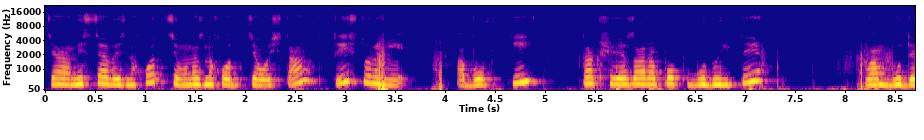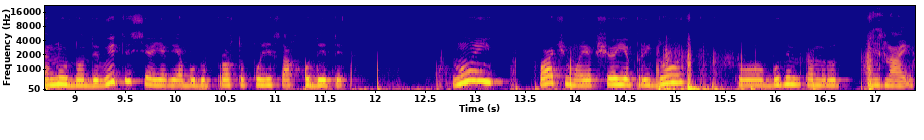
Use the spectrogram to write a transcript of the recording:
ця місцевість знаходиться. Вона знаходиться ось там, в тій стороні, або в тій. Так що я зараз, поки буду йти, вам буде нудно дивитися, як я буду просто по лісах ходити. Ну і бачимо, якщо я прийду, то будемо там не знаю.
